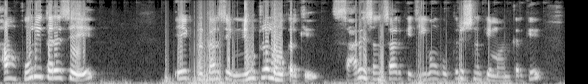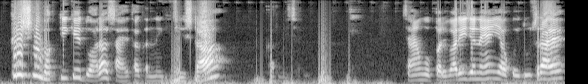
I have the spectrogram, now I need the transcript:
हम पूरी तरह से एक प्रकार से न्यूट्रल होकर के, सारे संसार के जीवों को कृष्ण के मान करके, कृष्ण भक्ति के द्वारा सहायता करने की चेष्टा करनी चाहिए। चाहे वो परिवारीजन है या कोई दूसरा है,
